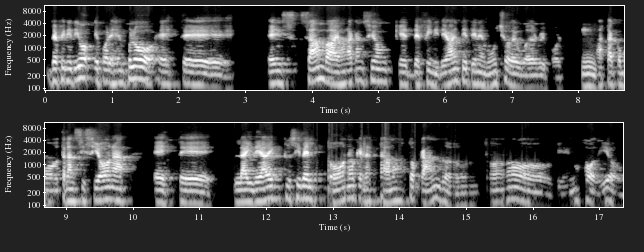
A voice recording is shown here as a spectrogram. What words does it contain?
Definitivo, y por ejemplo, este, Samba es una canción que definitivamente tiene mucho de Weather Report. mm, hasta como transiciona este, la idea de inclusive el tono que la estamos tocando, un tono bien jodido,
